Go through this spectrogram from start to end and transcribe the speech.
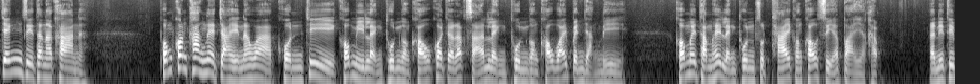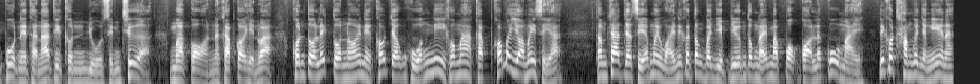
เจ๊งสิธนาคารนะผมค่อนข้างแน่ใจนะว่าคนที่เขามีแหล่งทุนของเขาก็จะรักษาแหล่งทุนของเขาไว้เป็นอย่างดี เขาไม่ทำให้แหล่งทุนสุดท้ายของเขาเสียไปครับ อันนี้ที่พูดในฐานะที่คนอยู่สินเชื่อมาก่อนนะครับ ก็เห็นว่าคนตัวเล็กตัวน้อยเนี่ยเขาจะหวงหนี้เขามากครับเขาไม่ยอมให้เสียธรรมชาติจะเสียไม่ไหวนี่ก็ต้องไปหยิบยืมตรงไหนมาโปะก่อนแล้วกู้ใหม่ นี่เขาทำกันอย่างนี้นะ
